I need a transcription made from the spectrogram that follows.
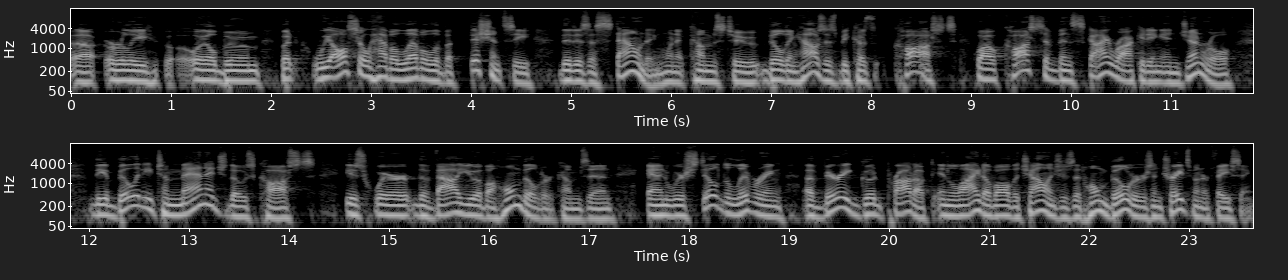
uh, early oil boom, but we also have a level of efficiency that is astounding when it comes to building houses because costs, while costs have been skyrocketing in general, the ability to manage those costs is where the value of a home builder comes in. And we're still delivering a very good product in light of all the challenges that home builders and tradesmen are facing.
